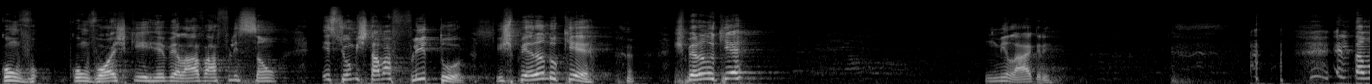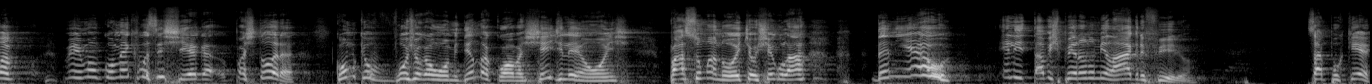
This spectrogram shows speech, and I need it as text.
com, com voz que revelava aflição. Esse homem estava aflito, esperando o quê? esperando o quê? Um milagre. Ele estava, meu irmão, como é que você chega, pastora? Como que eu vou jogar um homem dentro da cova, cheio de leões, passa uma noite, eu chego lá, Daniel, ele estava esperando um milagre, filho. Sabe por quê?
